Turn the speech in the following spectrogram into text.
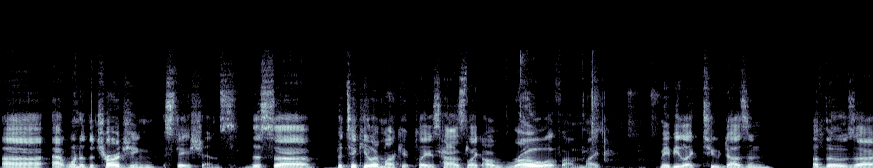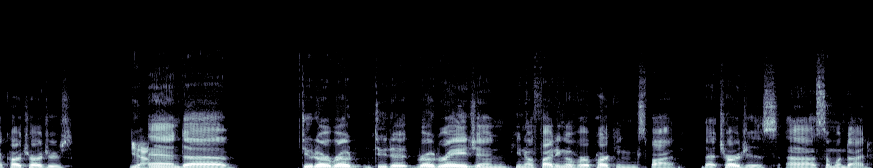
uh, at one of the charging stations. This uh, particular marketplace has like a row of them, like maybe like two dozen of those uh, car chargers yeah and uh due to a road due to road rage and you know fighting over a parking spot that charges uh someone died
